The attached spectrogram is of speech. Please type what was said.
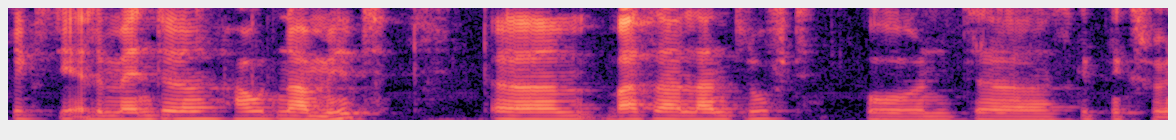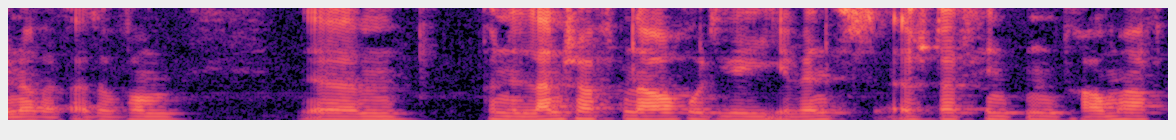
kriegst die Elemente hautnah mit, ähm, Wasser, Land, Luft und äh, es gibt nichts Schöneres. Also vom, ähm, von den Landschaften auch, wo die Events äh, stattfinden, traumhaft.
